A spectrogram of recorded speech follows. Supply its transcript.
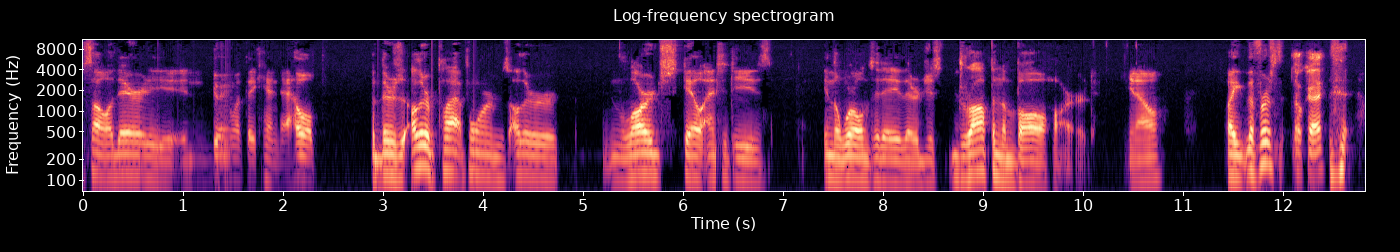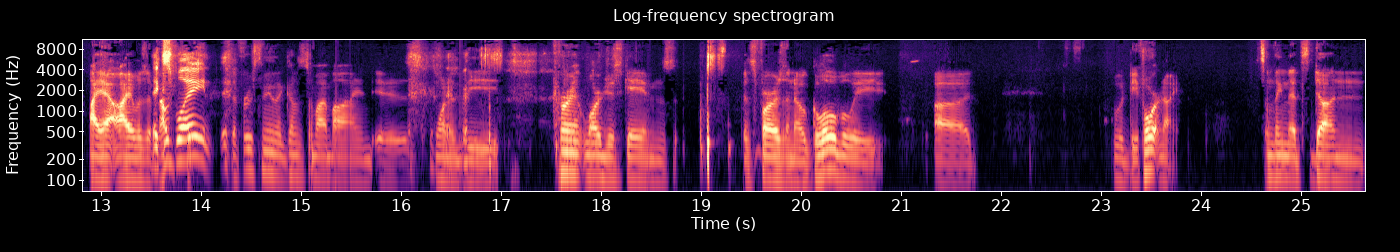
solidarity and doing what they can to help, but there's other platforms, other large scale entities in the world today that are just dropping the ball hard. You know, like the first Okay, I I was about to- explain. the first thing that comes to my mind is one of the current largest games, as far as I know, globally, uh, would be Fortnite. Something that's done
